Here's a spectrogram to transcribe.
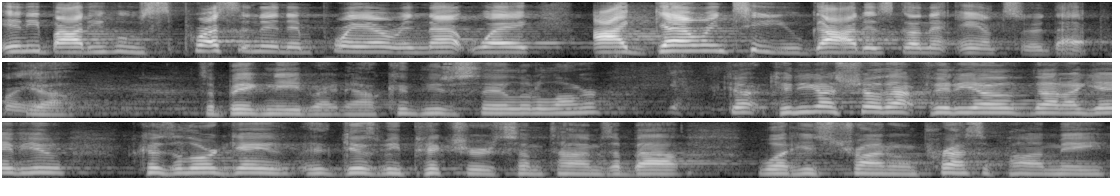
anybody who's pressing it in prayer in that way. I guarantee you God is going to answer that prayer. Yeah, it's a big need right now. Can you just stay a little longer? Ca- Can you guys show that video that I gave you? Because the Lord gave, gives me pictures sometimes about what he's trying to impress upon me.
